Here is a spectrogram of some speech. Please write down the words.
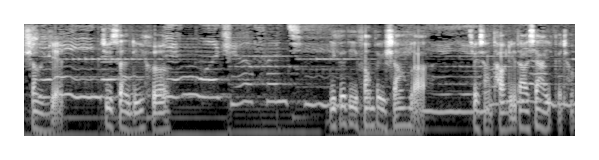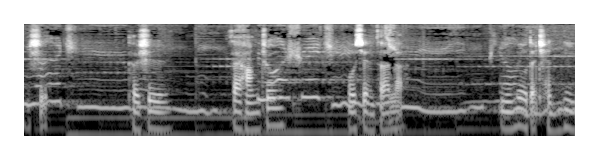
上演聚散离合。一个地方被伤了，就想逃离到下一个城市。可是，在杭州，我选择了一路的沉溺。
